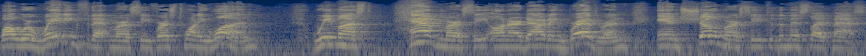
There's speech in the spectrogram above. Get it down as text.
while we're waiting for that mercy, verse 21, we must have mercy on our doubting brethren and show mercy to the misled masses.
